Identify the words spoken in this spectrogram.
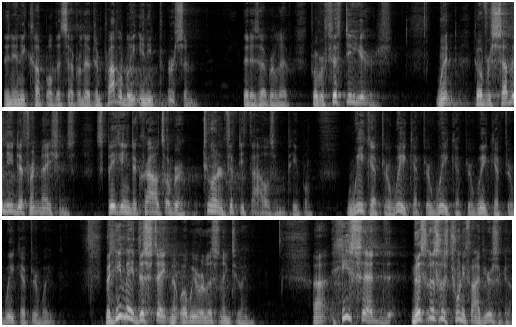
than any couple that's ever lived, and probably any person that has ever lived. For over 50 years, went to over 70 different nations, speaking to crowds over 250,000 people, week after week after week after week after week after week. But he made this statement while we were listening to him. Uh, he said, this, this was 25 years ago.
